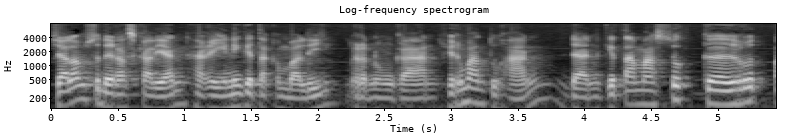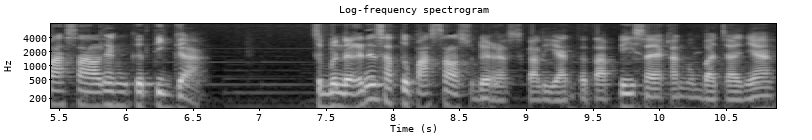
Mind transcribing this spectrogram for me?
Shalom saudara sekalian, hari ini kita kembali merenungkan firman Tuhan dan kita masuk ke Rut pasal yang ketiga. Sebenarnya satu pasal saudara sekalian, tetapi saya akan membacanya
